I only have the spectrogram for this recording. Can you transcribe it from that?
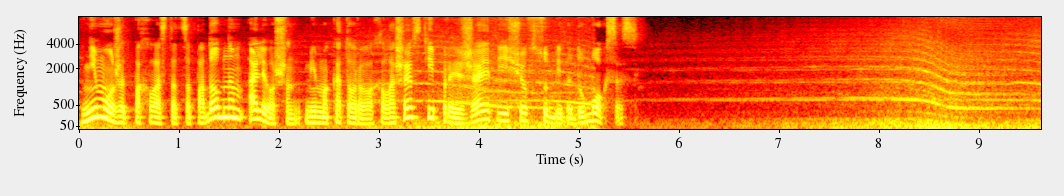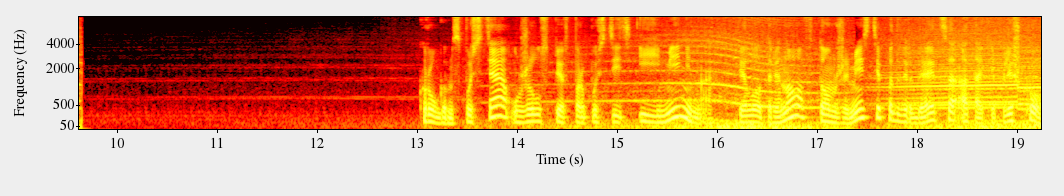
Не может похвастаться подобным Алешин, мимо которого Холошевский проезжает еще в Субида Дубоксес. Кругом спустя, уже успев пропустить и Именина, пилот Рено в том же месте подвергается атаке Плешкова,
